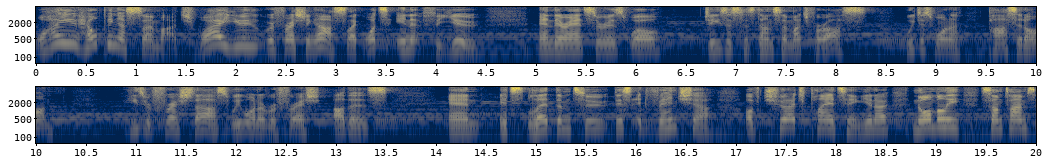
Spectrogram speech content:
why are you helping us so much? Why are you refreshing us? Like, what's in it for you? And their answer is, well, Jesus has done so much for us. We just want to pass it on. He's refreshed us. We want to refresh others. And it's led them to this adventure of church planting. You know, normally, sometimes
